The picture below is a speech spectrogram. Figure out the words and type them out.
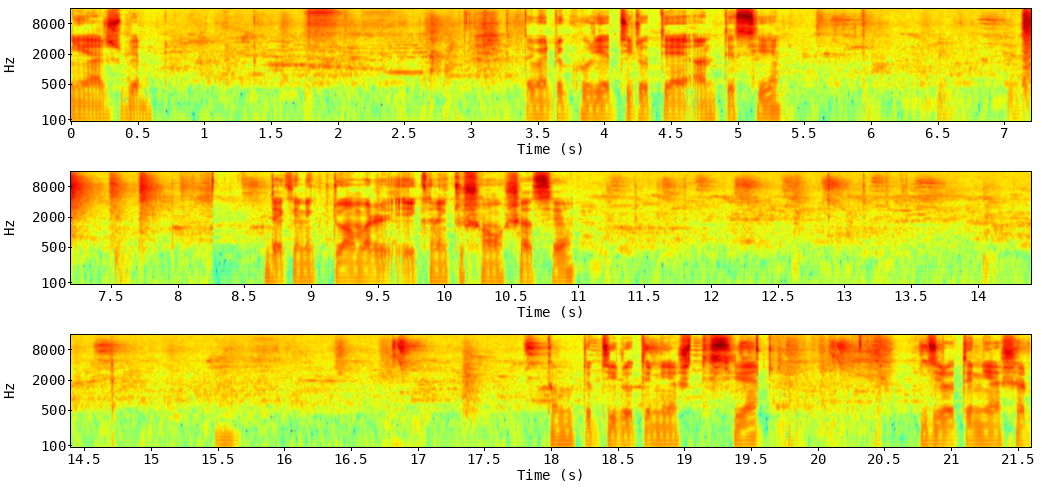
নিয়ে আসবেন। তো আমি একটু ঘুরিয়ে জিরোতে আনতেছি। দেখেন একটু আমার এখানে একটু সমস্যা আছে। তো আমি একটু জিরোতে নিয়ে আসতেছি। জিরোতে নিয়ে আসার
